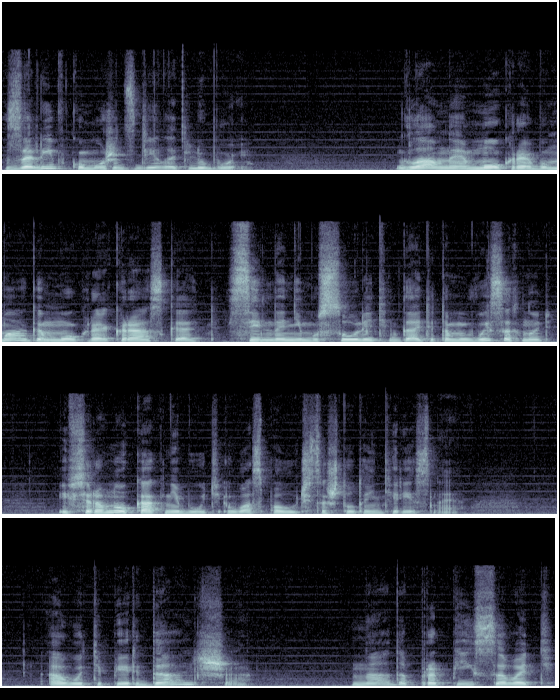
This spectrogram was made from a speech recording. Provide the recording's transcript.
Заливку может сделать любой. Главное, мокрая бумага, мокрая краска, сильно не мусолить, дать этому высохнуть, и все равно как-нибудь у вас получится что-то интересное. А вот теперь дальше надо прописывать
